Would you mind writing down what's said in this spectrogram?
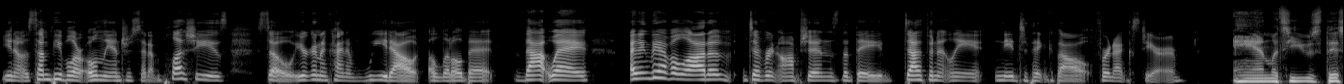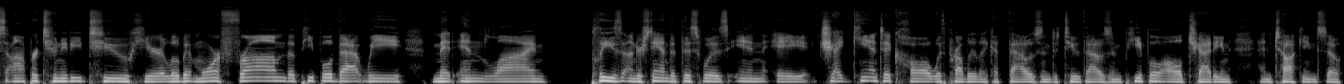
You know some people are only interested in plushies. So you're going to kind of weed out a little bit that way I think they have a lot of different options that they definitely need to think about for next year. And let's use this opportunity to hear a little bit more from the people that we met in line. Please understand that this was in a gigantic hall with probably like a thousand to two thousand people all chatting and talking. So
